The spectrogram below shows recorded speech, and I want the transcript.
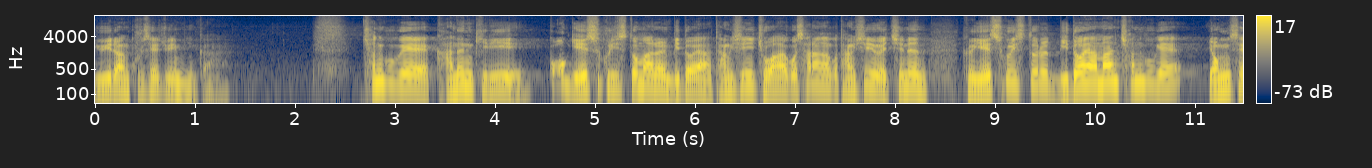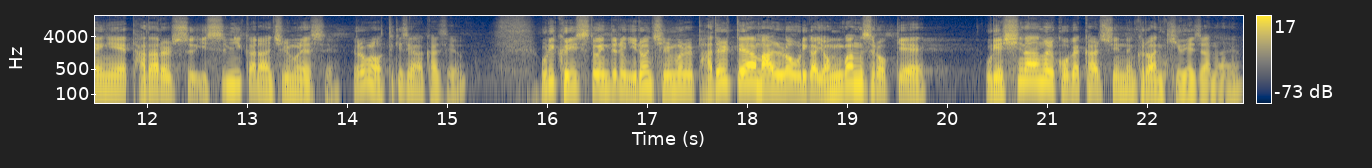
유일한 구세주입니까? 천국에 가는 길이 꼭 예수 그리스도만을 믿어야 당신이 좋아하고 사랑하고 당신이 외치는 그 예수 그리스도를 믿어야만 천국에 영생에 다다를 수 있습니까? 라는 질문을 했어요. 여러분 어떻게 생각하세요? 우리 그리스도인들은 이런 질문을 받을 때야말로 우리가 영광스럽게 우리의 신앙을 고백할 수 있는 그러한 기회잖아요.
